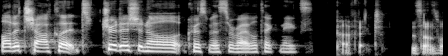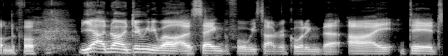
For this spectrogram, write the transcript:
lot of chocolate. Traditional Christmas survival techniques. Perfect. That sounds wonderful. Yeah, no, I'm doing really well. I was saying before we started recording that I did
